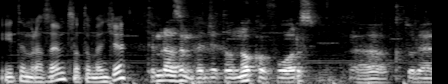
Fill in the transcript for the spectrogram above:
i tym razem co to będzie? Tym razem będzie to Knock of Wars, które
